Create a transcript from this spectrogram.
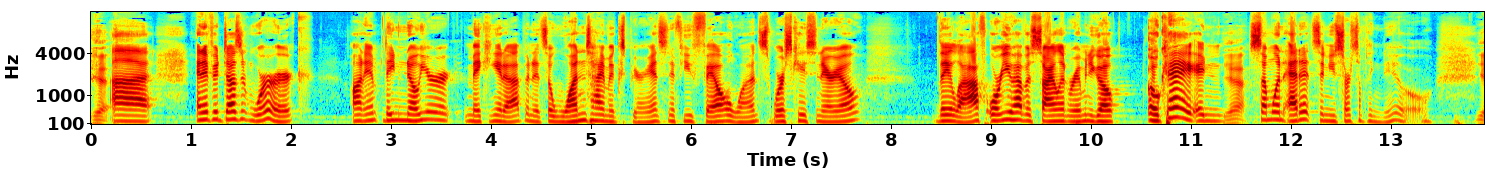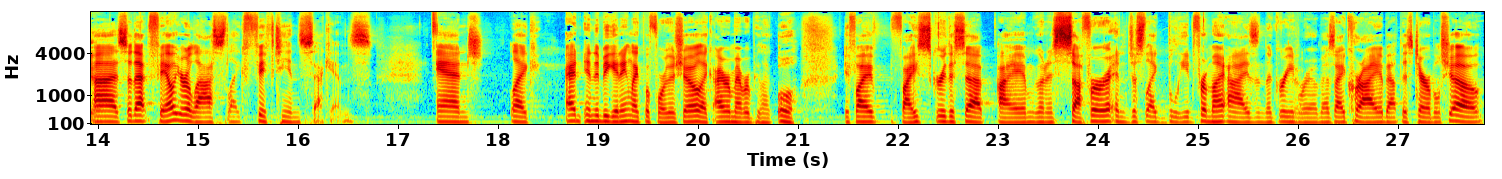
Yeah. Uh, and if it doesn't work on imp- they know you're making it up and it's a one-time experience and if you fail once, worst case scenario, they laugh, or you have a silent room and you go, okay, and Yeah. someone edits and you start something new. Yeah. Uh, so that failure lasts like 15 seconds. And like at, in the beginning, like before the show, like I remember being like, oh, if I if I screw this up, I am going to suffer and just like bleed from my eyes in the green room as I cry about this terrible show.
